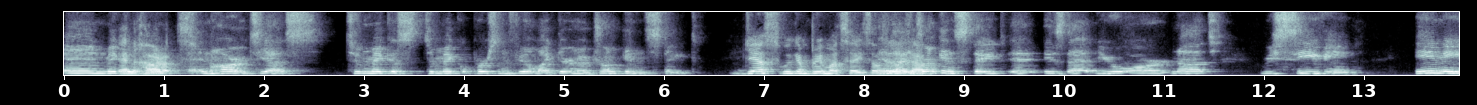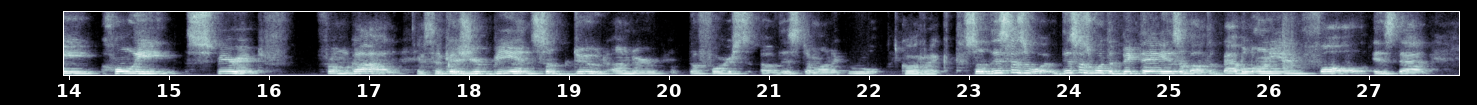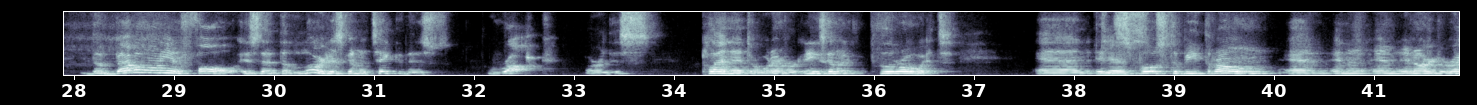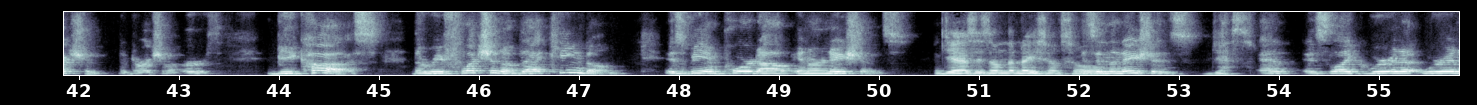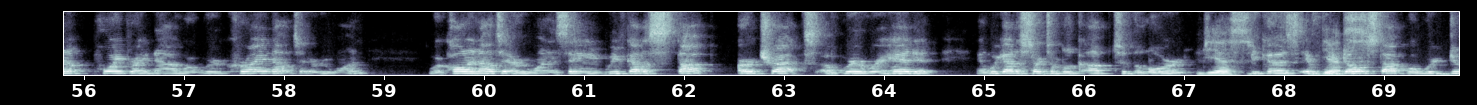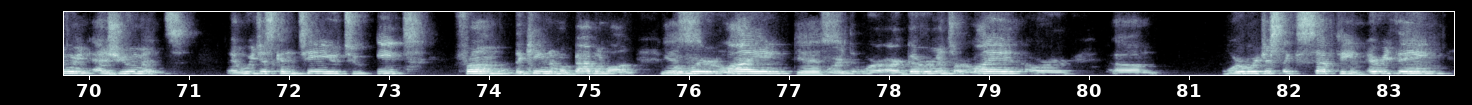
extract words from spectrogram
and making And hearts. and, and hearts, yes, to make us to make a person feel like they're in a drunken state. Yes, we can pretty much say something and like a that. drunken state is that you are not receiving any Holy Spirit from God Exactly. because you're being subdued under the force of this demonic rule. Correct. So this is what this is what the big thing is about the Babylonian fall is that the Babylonian fall is that the Lord is going to take this rock or this planet or whatever and he's going to throw it and it's Yes. supposed to be thrown and and and in our direction the direction of earth because the reflection of that kingdom is being poured out in our nations Yes, it's on the nations. So it's in the nations yes, and it's like we're in a we're in a point right now where we're crying out to everyone we're calling out to everyone and saying we've got to stop our tracks of where we're headed and we got to start to look up to the lord yes, because if we don't stop what we're doing as humans and we just continue to eat from the kingdom of babylon yes, where we're lying yes, where, where our governments are lying or um, where we're just accepting everything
